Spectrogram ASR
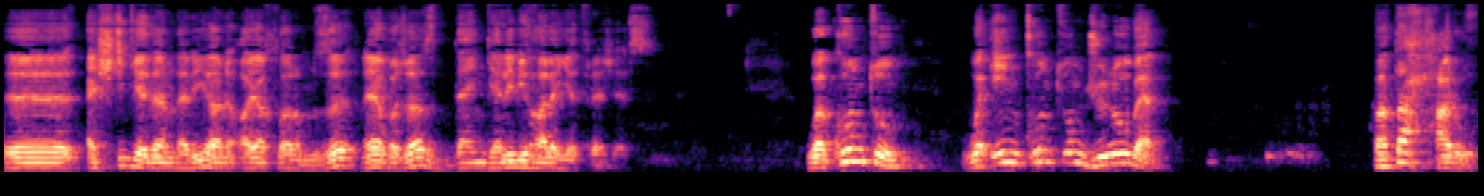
e, eşlik edenleri yani ayaklarımızı ne yapacağız? Dengeli bir hale getireceğiz. Ve kuntum ve in kuntum cunuben fatahharu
